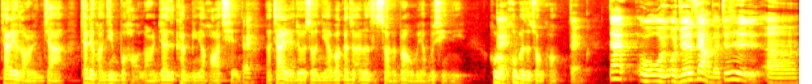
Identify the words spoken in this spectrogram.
家里有老人家。家里环境不好，老人家一直看病要花钱，对，那家里人就会说，你要不要干脆安乐死算了，不然我们养不起你，会不会对会不会这状况？对，但我我我觉得这样的就是呃，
